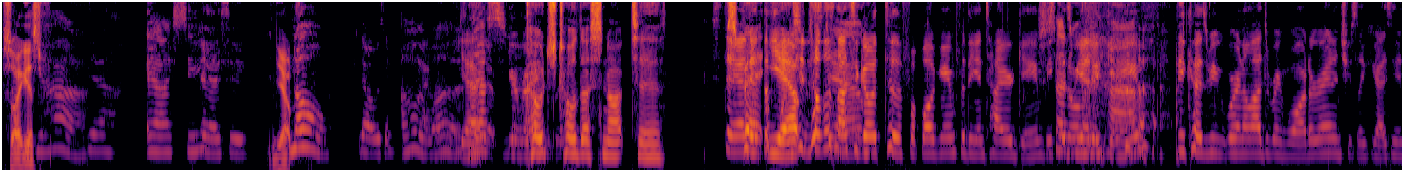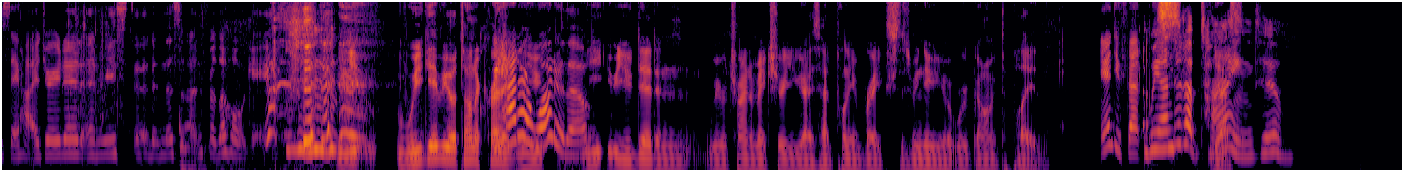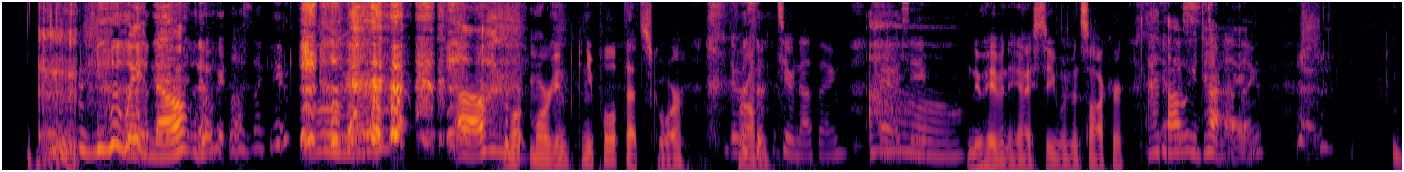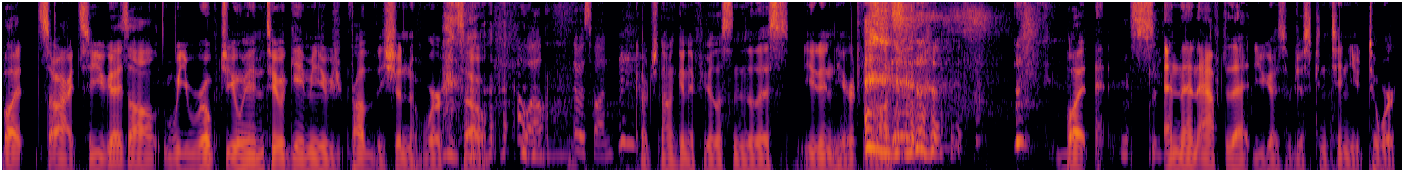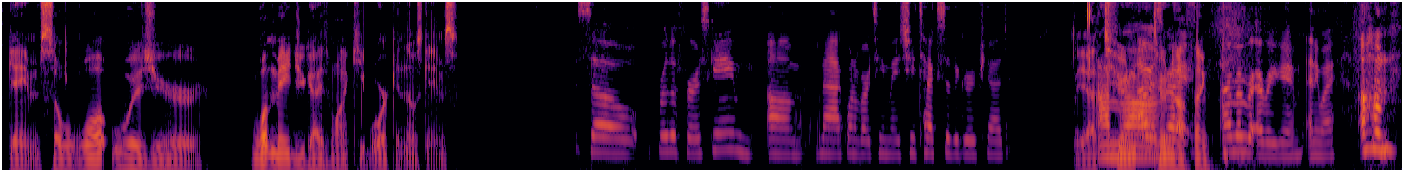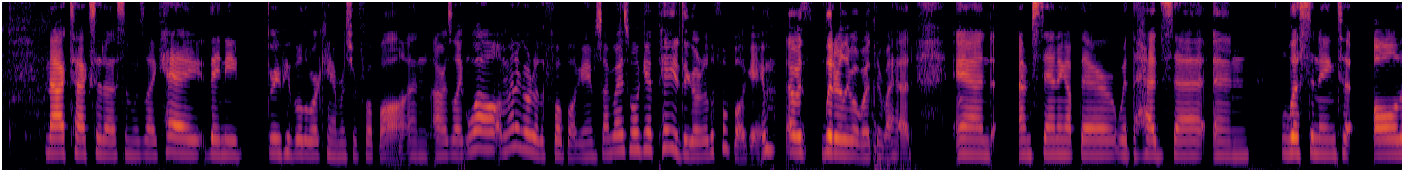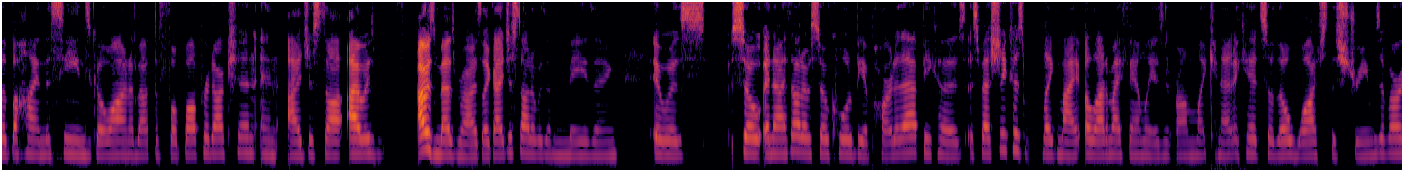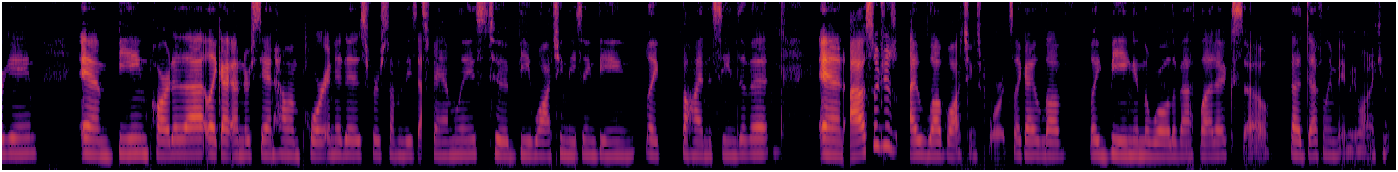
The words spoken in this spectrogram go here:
So, I guess, Yeah. AIC. Yeah, I see. yep. No. No, it was. Oh, it was. Yeah, Yes, you're you're right. Coach told us not to. Stand Spe- at the fo- yep. She told us not to go to the football game for the entire game She because we had a half. game because we weren't allowed to bring water in, and she's like, "You guys need to stay hydrated." And we stood in the sun for the whole game. You- we gave you a ton of credit. we had our You- water though. You, you did, and we were trying to make sure you guys had plenty of breaks because we knew you were going to play. and you fed us. We ended up tying too. Wait, Wait, no. no, we lost that game. Oh, really? oh. Mor- Morgan, can you pull up that score? It was From- two nothing. AIC. Oh. New Haven AIC women's soccer. I Yeah, thought we 2 tied. nothing. But so all right, so you guys all we roped you into a game you probably shouldn't have worked. So Oh well, it was fun. Coach Duncan, if you're listening to this, you didn't hear it from us. but and then after that, you guys have just continued to work games. So what was your what made you guys want to keep working those games? So for the first game, um, Mac, one of our teammates, she texted the group chat. Yeah, I'm two wrong. I was two right. nothing. I remember every game. Anyway, um, Mac texted us and was like, "Hey, they need three people to work cameras for football." And I was like, "Well, I'm gonna go to the football game, so I might as well get paid to go to the football game." That was literally what went through my head. And I'm standing up there with the headset and listening to all the behind the scenes go on about the football production, and I just thought I was I was mesmerized. Like I just thought it was amazing. It was so and I thought it was so cool to be a part of that because especially because like my a lot of my family isn't from like Connecticut, so they'll watch the streams of our game and being part of that like i understand how important it is for some of these families to be watching these and being like behind the scenes of it and i also just i love watching sports like i love like being in the world of athletics so that definitely made me want to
